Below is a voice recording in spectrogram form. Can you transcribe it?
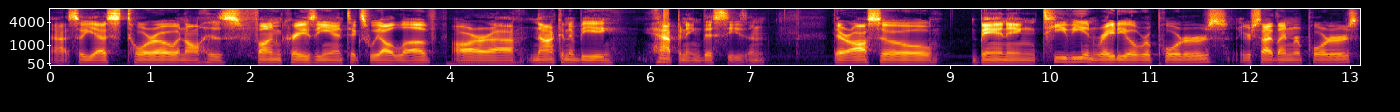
Uh, so yes, Toro and all his fun, crazy antics we all love are uh, not going to be happening this season. They're also banning TV and radio reporters, your sideline reporters,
